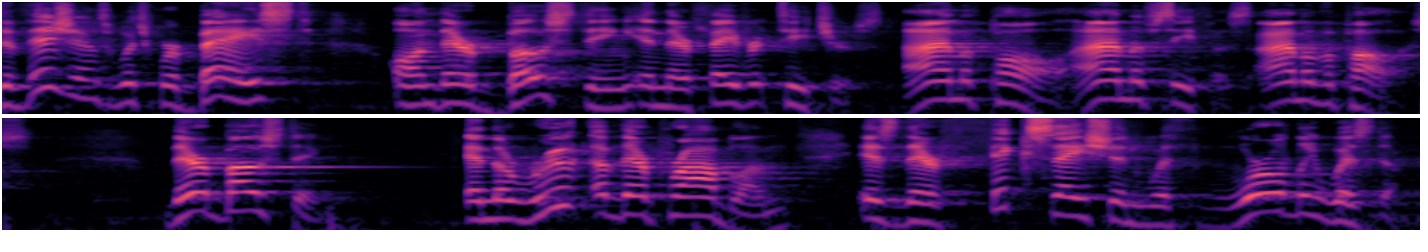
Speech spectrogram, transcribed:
divisions which were based on their boasting in their favorite teachers. I'm of Paul, I'm of Cephas, I'm of Apollos. They're boasting. And the root of their problem is their fixation with worldly wisdom.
